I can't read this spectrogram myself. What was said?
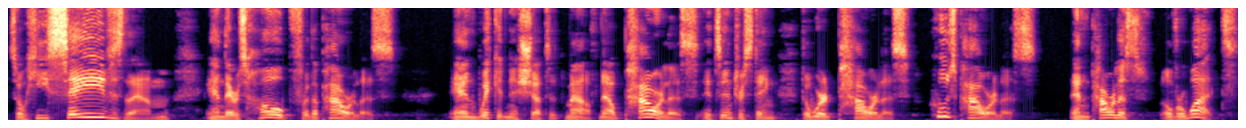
So he saves them, and there's hope for the powerless. And wickedness shuts its mouth. Now, powerless, it's interesting, the word powerless. Who's powerless? And powerless over what?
